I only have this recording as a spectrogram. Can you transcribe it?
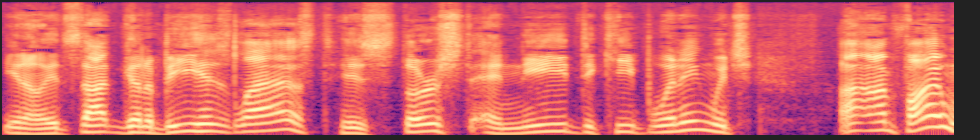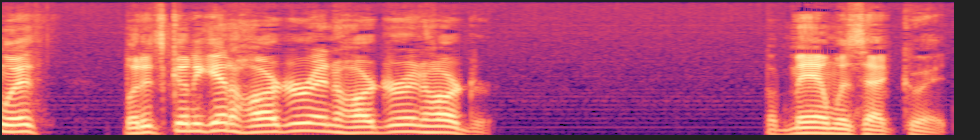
you know, it's not going to be his last. His thirst and need to keep winning, which I, I'm fine with, but it's going to get harder and harder and harder. But man, was that great.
